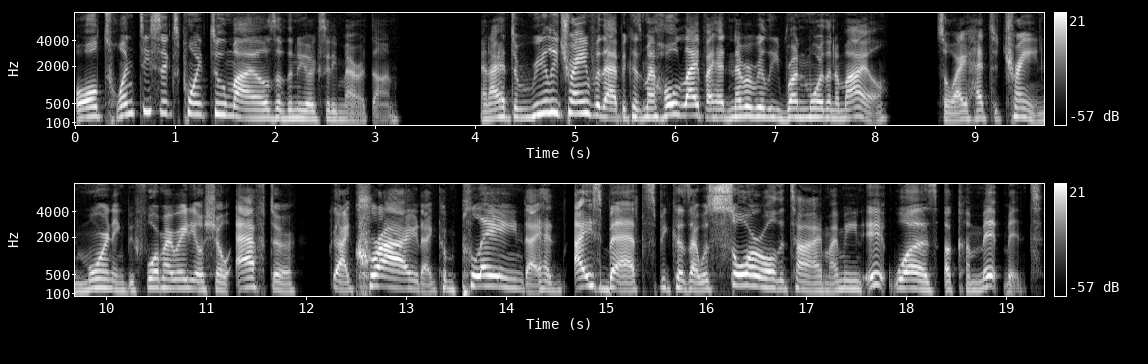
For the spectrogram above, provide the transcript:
all 26.2 miles of the New York City Marathon. And I had to really train for that because my whole life I had never really run more than a mile. So I had to train morning before my radio show, after. I cried, I complained, I had ice baths because I was sore all the time. I mean, it was a commitment.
